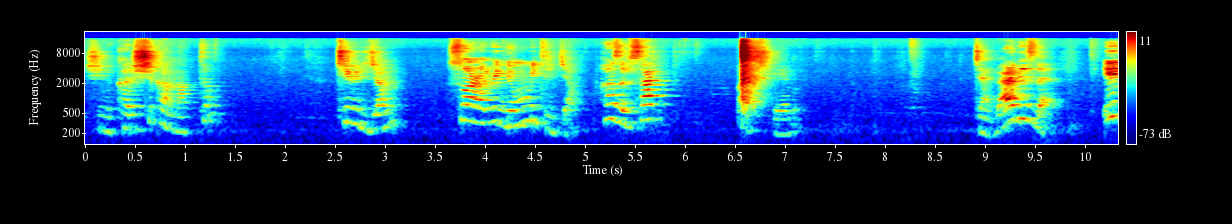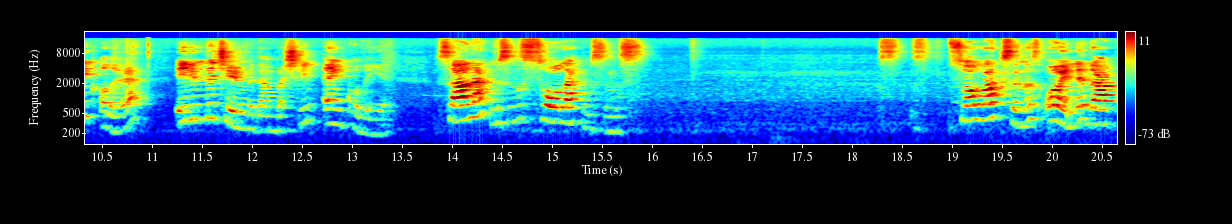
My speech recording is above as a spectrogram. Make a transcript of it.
şimdi karışık anlattım. Çevireceğim. Sonra videomu bitireceğim. Hazırsak başlayalım. Çember bizde. İlk olarak elimde çevirmeden başlayayım en kolayı. Sağlak mısınız, solak mısınız? Solaksanız o elle daha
